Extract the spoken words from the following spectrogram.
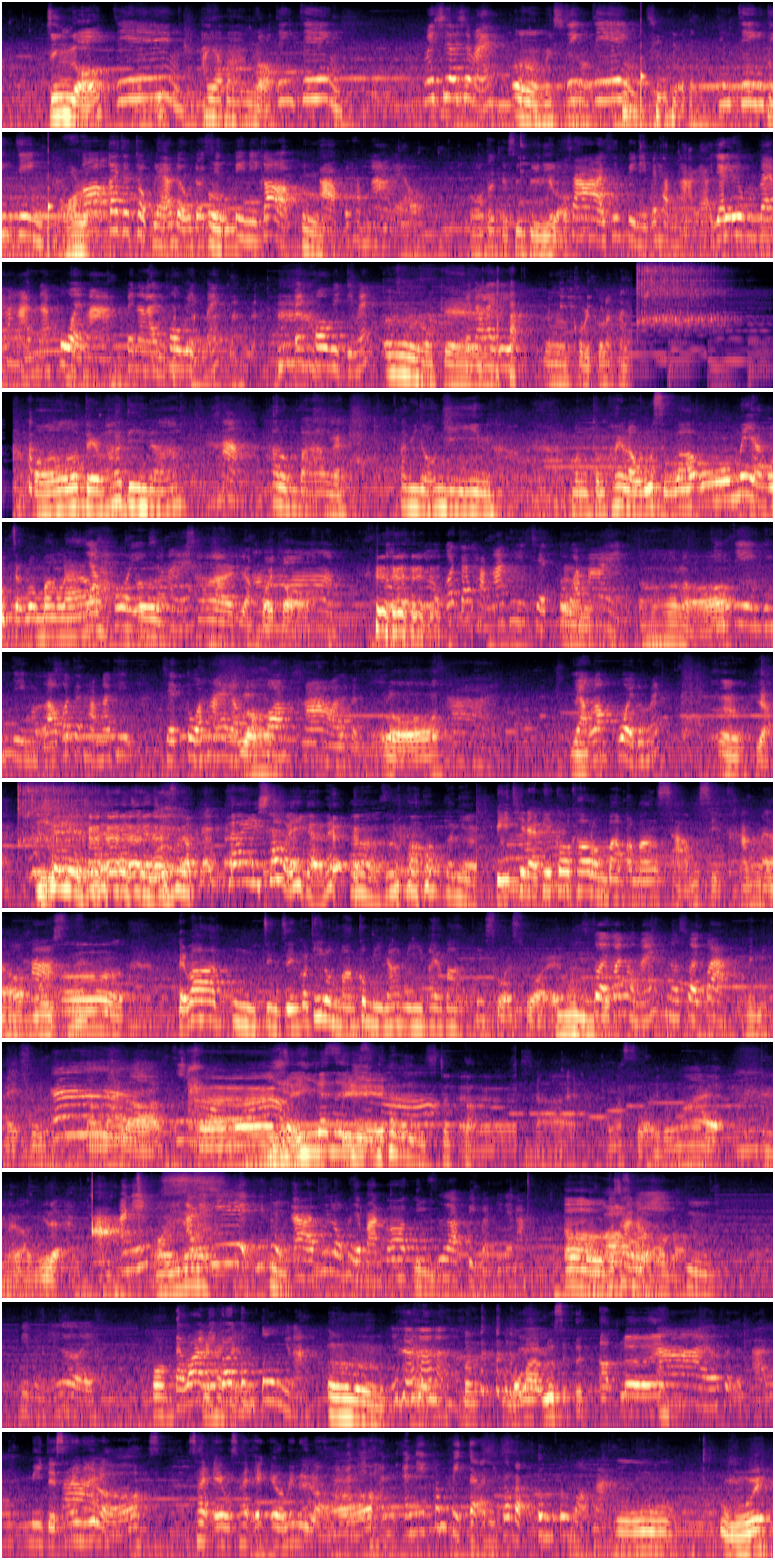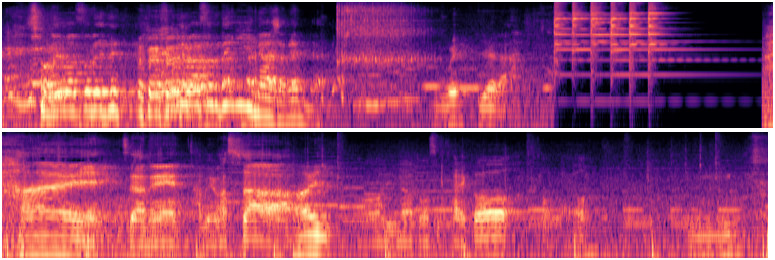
จริงเหรอ จริง พยาบาลเหรอ จริงจริงๆ ไม่เชื่อใช่ไหม เออไม่จใช่ริงจริงจริงเหรอ จริงจริงๆจริงอ๋อๆเหรอก็ใกล้จะจบแล้วเดี๋ยวเดี๋ยวสิ้นเออปีนี้ก็เอออ่อ่าไปทำงานแล้ว อ๋อตั้งแต่สิ้นปีนี้เหรอ ใช่สิ้นปีนี้ไปทำงานแล้ว อย่าลืมแวะมาหานะป่วยมา เป็นอะไรโควิดไหมเป็นโควิดดีไหม เออโอเคเป็นอะไรดี เออโควิดก็แล้วกันอ๋อแต่ว่าดีนะ ค่ะ ถ้าโรงพยาบาลไงถ้ามีน้องยีน มันทำให้เรารู้สึกว่า โอ้ไม่อยากออกจากโรงพยาบาลแล้วอยากป่วยอีกใช่ไหมเใช่ อยากป่วยต่อ หนูหนูก็จะทำหน้าที่เช็ดตัวให้ อ๋อเหรอ จริงๆจริงๆ เราก็จะทำหน้าที่เช็ดตัวให้แล้ว เหร ก็ อ ป้อนข้าวอะไรแบบนี้ เหรอ ใช่ อยากลองป่วยดูไหม เออ อยาก いやいや違う違う違うその退院した方がいいからねうんその本当に ปีที่แล้วพี่ก็เข้าโรงพยาบาลประมาณ 3-4 ครั้งแล้ว ค่ะ เออ แต่ว่าอืมจริง ๆ ก็ที่โรงพยาบาลก็มีนะมีพยาบาลที่สวย สวยกว่าหนูไหมหนูสวยกว่า ๆ ไม่มีใครสู้ อ่า เราได้หรอก จริง เอ เหรอ อ いやいらないですいらないですちょっ เอ と อใช่เพราะว่าสวยด้วยแล้วอันนี้แหละ อันนี้ อ๋อนี่ อัน ได้ นี้ที่ที่อ่าที่โรงพยาบาลก็ติดเสื้อปิดแบบนี้เลยนะ เออก็ใช่นะ そうだ อืม ปิดแบบนี้เลย แต่ว่าอันนี้ก็ตุ้มๆอยู่นะ เออมันมันบอกว่ารู้สึกอึดอัดเลย ใช่รู้สึกอึดอัด มีแต่ไซส์นี้เหรอ ไซส์ L ไซส์ XL ไม่มีเหรอ อันนี้อันอันนี้ก็ปิดแต่อันนี้ก็แบบตุ้มๆออกมา อืมอุ้ย それはそれでそれはそれでいいなじゃねえんだよ อุ้ยเยอะละはいじゃあね食べましたはいอ๋อดีนะตรงสุดท้ายก็พอแล้ว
